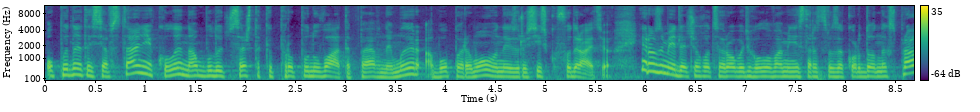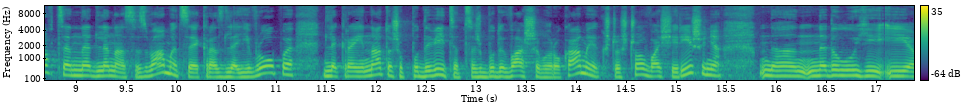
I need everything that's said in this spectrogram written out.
опинитися в стані, коли нам будуть все ж таки пропонувати певний мир або перемовини з Російською Федерацією. Я розумію, для чого це робить голова Міністерства закордонних справ. Це не для нас із вами, це якраз для Європи, для країн НАТО. Що подивіться, це ж буде вашими руками, якщо що, ваші рішення е, недолугі і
